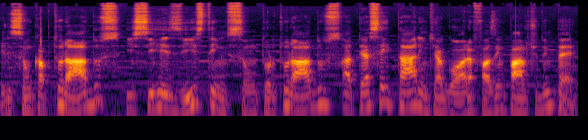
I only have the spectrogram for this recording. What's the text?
Eles são capturados e, se resistem, são torturados até aceitarem que agora fazem parte do Império.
